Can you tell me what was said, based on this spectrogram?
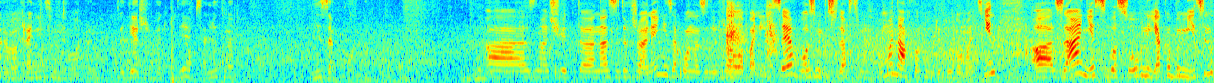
правоохранительные органы. Задерживают людей абсолютно незаконно. А, значит, нас задержали, незаконно задержала полиция возле Государственной Думы на Охотном ряду дом 1 а, за несогласованный якобы митинг,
